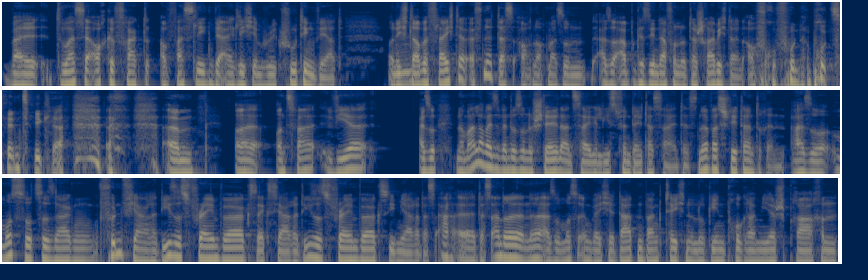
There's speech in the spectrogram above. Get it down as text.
weil du hast ja auch gefragt, auf was legen wir eigentlich im Recruiting Wert? Und ich mhm. glaube, vielleicht eröffnet das auch noch mal so ein, also abgesehen davon unterschreibe ich deinen Aufruf hundertprozentig. Ja. ähm, äh, und zwar, wir also normalerweise, wenn du so eine Stellenanzeige liest für einen Data Scientist, ne, was steht dann drin? Also muss sozusagen fünf Jahre dieses Framework, sechs Jahre dieses Framework, sieben Jahre das, äh, das andere, ne, also muss irgendwelche Datenbanktechnologien, Programmiersprachen,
